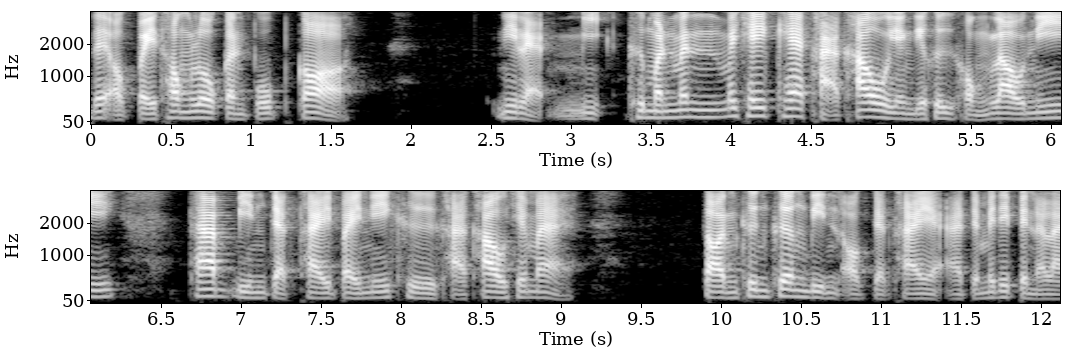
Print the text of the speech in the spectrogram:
ได้ออกไปท่องโลกกันปุ๊บ ก็ นี่แหละมีคือมันมันไม่ใช่แค่ขาเข้าอย่างเดียวคือของเรานี่ถ้าบินจากไทยไปนี่คือขาเข้าใช่ไหมตอนขึ้นเครื่องบินออกจากไทยอะอาจจะไม่ได้เป็นอะไร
